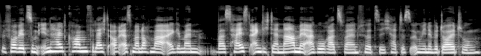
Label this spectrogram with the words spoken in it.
Bevor wir zum Inhalt kommen, vielleicht auch erstmal nochmal allgemein, was heißt eigentlich der Name Agora 42? Hat es irgendwie eine Bedeutung?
